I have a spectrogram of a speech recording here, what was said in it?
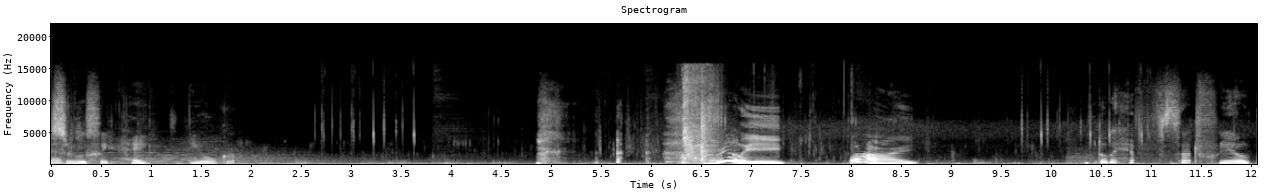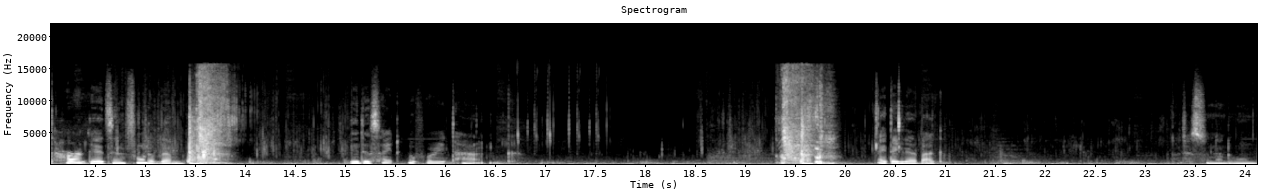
Seriously hate the ogre. really? Why? Why do they have such real targets in front of them? They decide to go for a tank. I take that back. Just another one.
